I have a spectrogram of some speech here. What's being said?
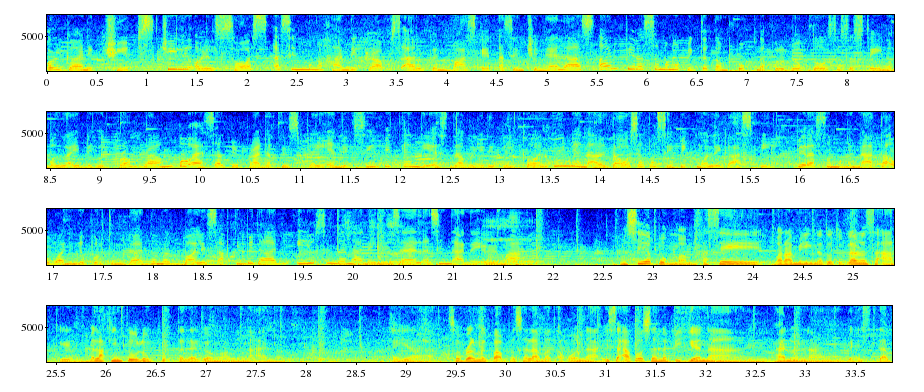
organic chips, chili oil sauce, asin mga handicrafts, argan basket, asin chinelas, ang pira sa mga pigtatampok na produkto sa Sustainable Livelihood Program o SLP Product Display and Exhibit kan DSWD Bicol, ngunya na aldaw sa Pacific Mall Legazpi. Pira sa mga natauan ng oportunidad na magbali sa aktibidad, iyusin da nanay Lizelle asin nanay Irma. Masaya po ma'am kasi maraming natutulong, lalo sa akin, malaking tulong po talaga ma'am na ano. Kaya sobrang nagpapasalamat ako na isa ako sa nabigyan ng ano ng BSW.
